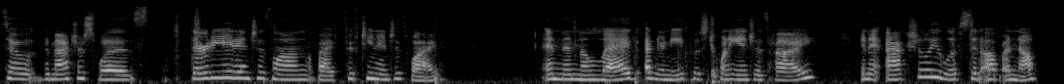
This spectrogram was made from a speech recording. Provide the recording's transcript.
So the mattress was 38 inches long by 15 inches wide and then the leg underneath was 20 inches high and it actually lifts it up enough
